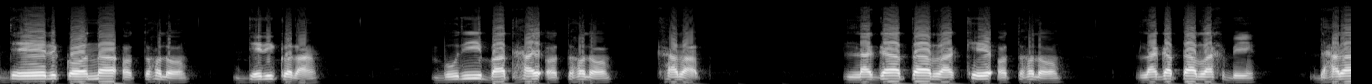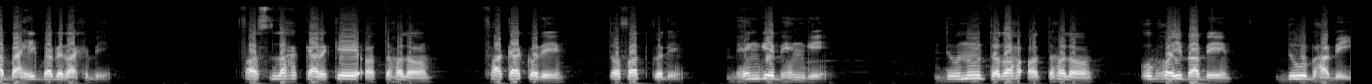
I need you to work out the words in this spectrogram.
দের কনা অর্থ হলো দেরি করা বুড়ি বাত হায় অর্থ হলো খারাপ লাগাতার রাখে অর্থ হলো লাগাতার রাখবে ধারাবাহিকভাবে রাখবে ফাসলাহ কারকে অর্থ হলো, ফাঁকা করে তফাত করে ভেঙ্গে ভেঙ্গে দুনু তরহ অর্থ হলো, উভয়ভাবে দুভাবেই।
